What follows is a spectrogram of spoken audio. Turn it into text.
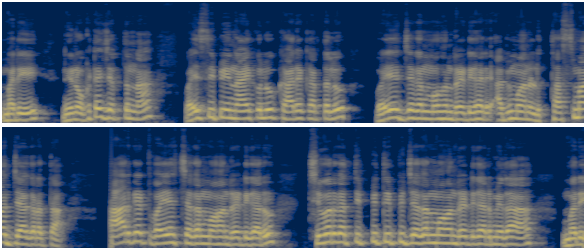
మరి నేను ఒకటే చెప్తున్నా వైసీపీ నాయకులు, కార్యకర్తలు వైఎస్ జగన్మోహన్ రెడ్డి గారి అభిమానులు తస్మాత్ జాగ్రత్త. టార్గెట్ వైఎస్ జగన్మోహన్ రెడ్డి గారు. చివరిగా తిప్పి తిప్పి జగన్మోహన్ రెడ్డి గారి మీద మరి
